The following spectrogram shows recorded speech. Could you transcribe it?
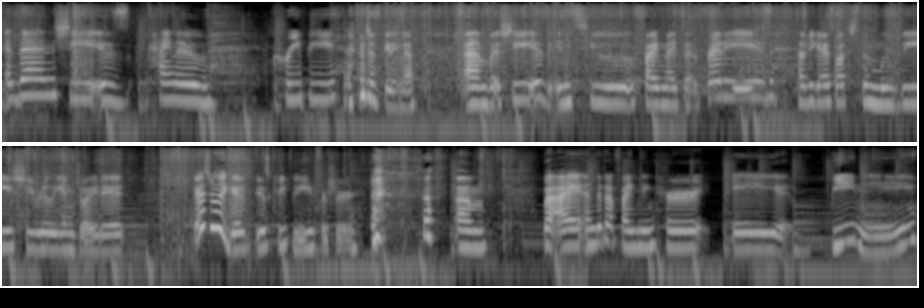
And then she is kind of creepy. I'm just kidding, no. Um, but she is into Five Nights at Freddy's. Have you guys watched the movie? She really enjoyed it. It was really good. It was creepy for sure. um, but I ended up finding her a beanie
